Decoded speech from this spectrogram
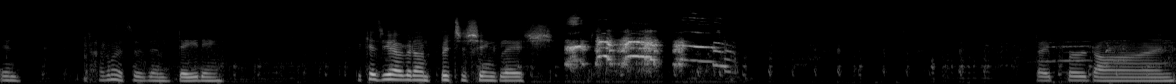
in how come it says in dating? Because you have it on British English. Diapered on.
